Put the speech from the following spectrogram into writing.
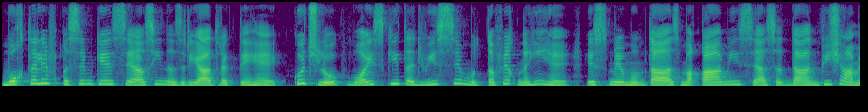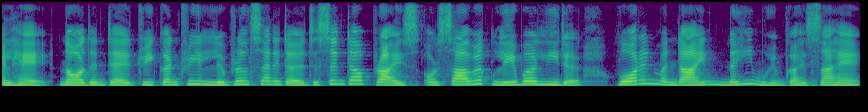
مختلف قسم کے سیاسی نظریات رکھتے ہیں۔ کچھ لوگ وائس کی تجویز سے متفق نہیں ہیں۔ اس میں ممتاز مقامی سیاستدان بھی شامل ہیں۔ Northern Territory country liberal senator Jacinta Price اور سابق لیبر لیڈر وارن منڈائن نہیں مہم کا حصہ ہیں۔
